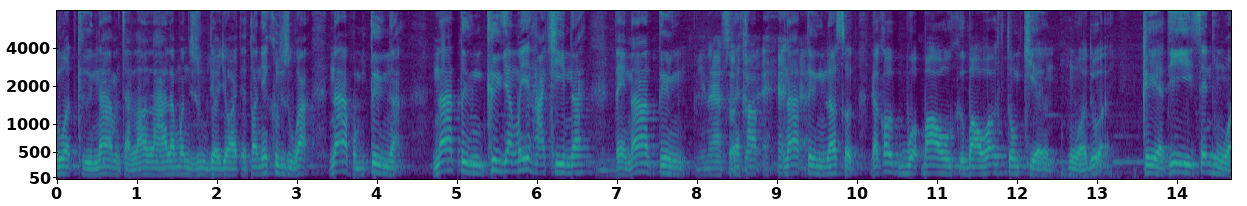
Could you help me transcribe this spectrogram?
นวดคือหน้ามันจะล้าๆแล้วมันรู้สึกย้อยๆ แต่ตอนนี้คือรู้สึกว่าหน้าผมตึงอะ หน้าตึงคือยังไม่ได้ทาครีมนะ แต่หน้าตึงมีหน้าสดนะครับด้วยหน้าตึงแล้วสด แล้วก็บวเบาคือเบาเพราะตรงเขียนหัวด้วย เกลี่ยที่เส้นหัว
